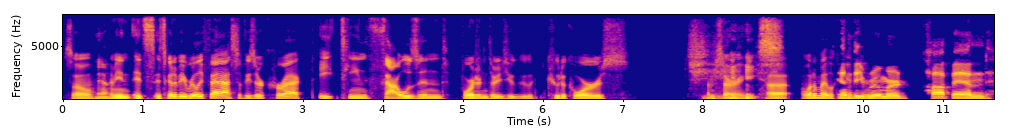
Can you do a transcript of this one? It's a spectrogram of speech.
So yeah. I mean, it's it's going to be really fast if these are correct. Eighteen thousand four hundred thirty-two CUDA cores. Jeez. I'm sorry. Uh, what am I looking and at? And the here? rumored top end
